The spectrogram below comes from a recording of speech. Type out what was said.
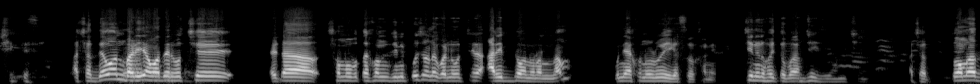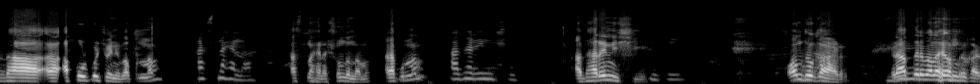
শিখতেছি। আচ্ছা দেওয়ান বাড়ি আমাদের হচ্ছে এটা সম্ভবত এখন যিনি পরিচালনা করেন হচ্ছে আরিফ দেওয়ান ওনার নাম। উনি এখনও রয়ে গেছে ওখানে। চিনেন হয়তো বা জি জি আমি চিনি। আচ্ছা তো আমরা আপুর পরিচয় নেব। আপুর নাম? হাসনা হেনা। আসনা হ্যাঁ সুন্দর নাম। আর আপুর নাম? আধারি নিশি। আধারে নিশি। জি। অন্ধকার। রাতের বেলায় অন্ধকার।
